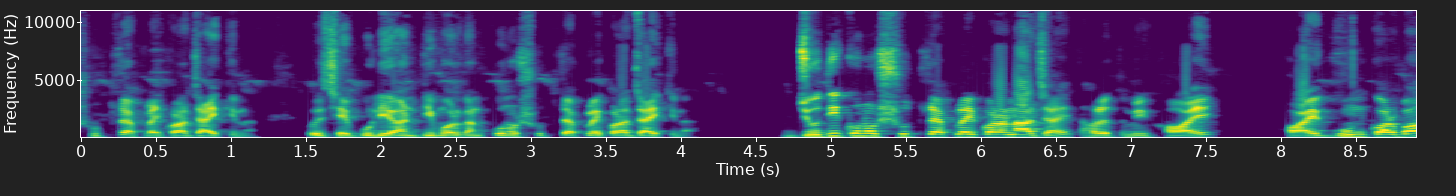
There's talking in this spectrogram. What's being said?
সূত্র অ্যাপ্লাই করা যায় কিনা। বলছে বুলিয়ান, ডিমোরগান, কোনো সূত্র অ্যাপ্লাই করা যায় কিনা। যদি কোনো সূত্র অ্যাপ্লাই করা না যায়, তাহলে তুমি হয় হয় গুণ করবা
